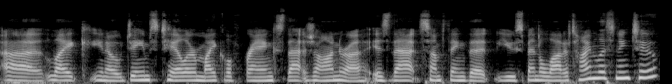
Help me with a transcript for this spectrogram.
uh, like you know James Taylor, Michael Franks, that genre. Is that something that you spend a lot of time listening to?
